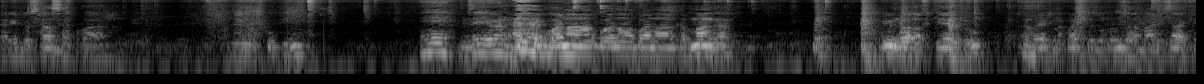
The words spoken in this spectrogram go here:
karibu sasa kwa neno fupi. Eh, mzee Yohana, Bwana bwana bwana Kamanga, huyu ndo rafiki yetu ambaye tunakuwa tukizungumza habari zake.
